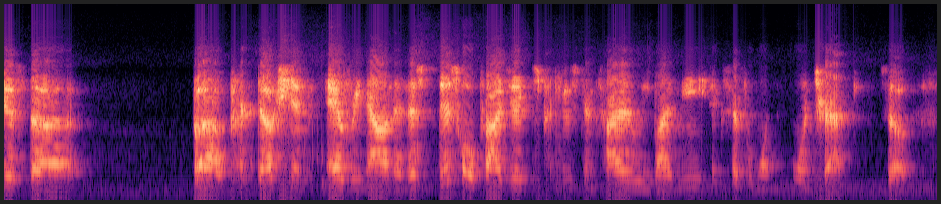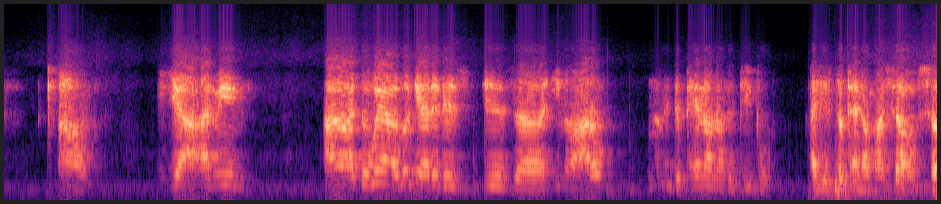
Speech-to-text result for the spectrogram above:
just uh, uh, production every now and then. This this whole project is produced entirely by me, except for one one track. So, um, yeah, I mean, uh, the way I look at it is is uh, you know I don't really depend on other people. I just depend on myself. So,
